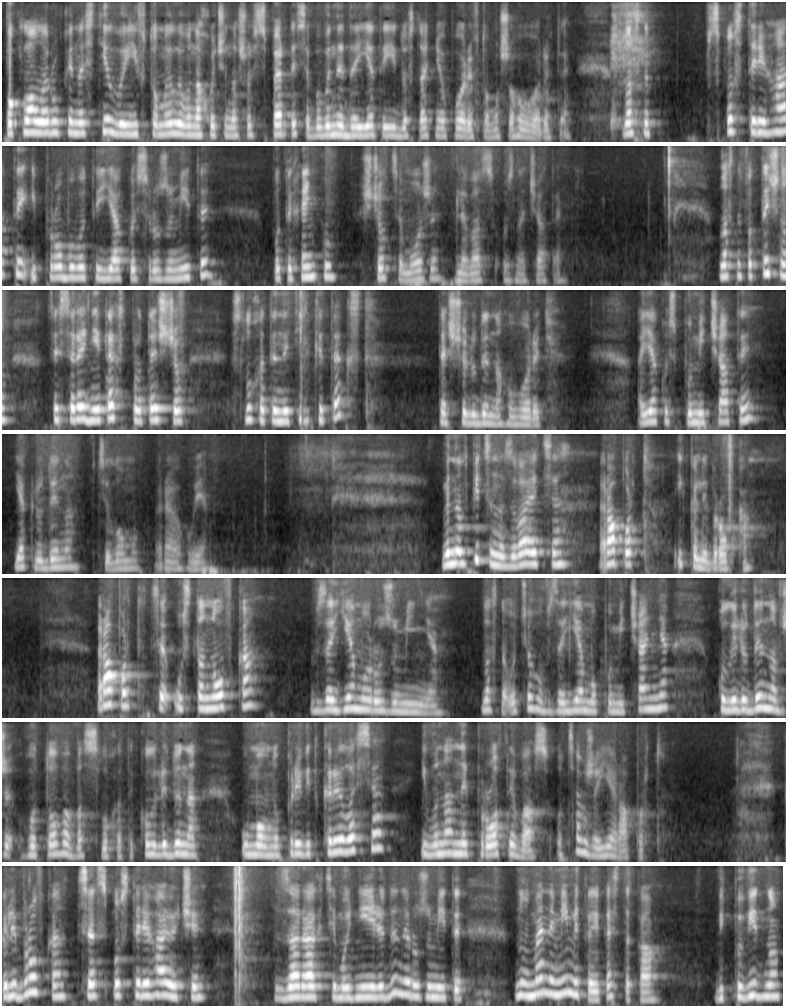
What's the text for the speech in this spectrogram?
Поклала руки на стіл, ви її втомили, вона хоче на щось спертися, бо ви не даєте їй достатньо опори в тому, що говорите. Власне, спостерігати і пробувати якось розуміти потихеньку, що це може для вас означати. Власне, фактично, цей середній текст про те, що слухати не тільки текст, те, що людина говорить, а якось помічати, як людина в цілому реагує. В НЛП це називається рапорт і калібровка. Рапорт це установка взаєморозуміння, власне, оцього взаємопомічання, коли людина вже готова вас слухати, коли людина умовно привідкрилася і вона не проти вас. Оце вже є рапорт. Калібровка це спостерігаючи за реакціями однієї людини, розуміти, ну, в мене міміка якась така. Відповідно,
